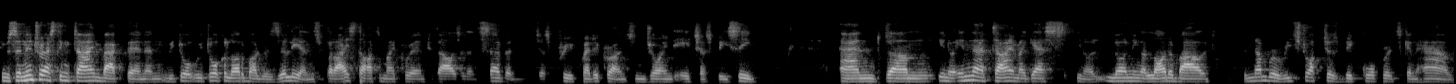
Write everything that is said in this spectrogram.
it was an interesting time back then. And we talk we talk a lot about resilience, but I started my career in 2007, just pre credit crunch, and joined HSBC. And um, you know, in that time, I guess you know, learning a lot about the number of restructures big corporates can have,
